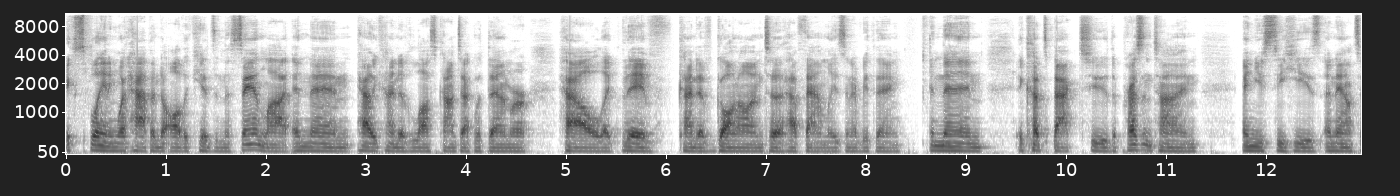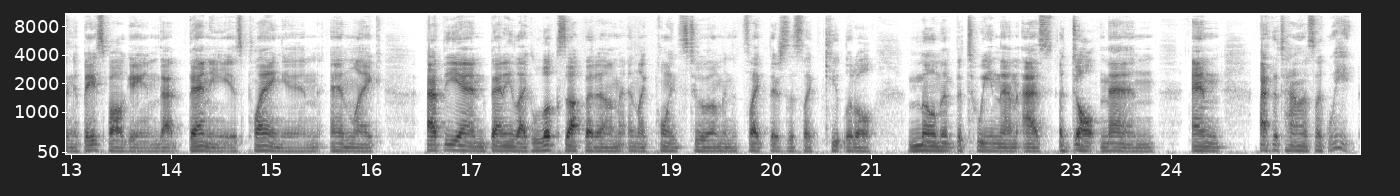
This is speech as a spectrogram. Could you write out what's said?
explaining what happened to all the kids in the sandlot and then how he kind of lost contact with them or how like they've kind of gone on to have families and everything. And then it cuts back to the present time and you see he's announcing a baseball game that benny is playing in and like at the end benny like looks up at him and like points to him and it's like there's this like cute little moment between them as adult men. And at the time i was like wait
